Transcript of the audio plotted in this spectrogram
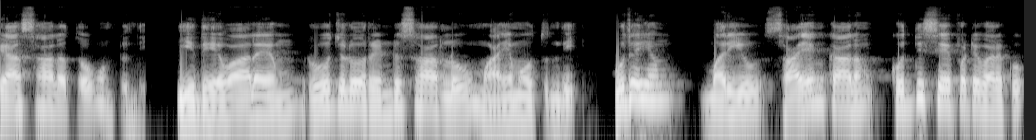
వ్యాసాలతో ఉంటుంది. ఈ దేవాలయం రోజులో రెండుసార్లు మాయమవుతుంది. ఉదయం మరియు సాయంకాలం కొద్దిసేపటి వరకు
